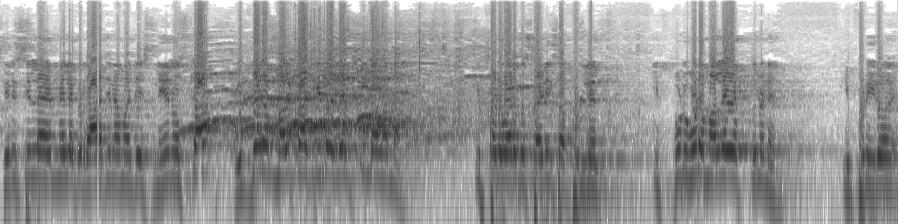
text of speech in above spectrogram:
సిరిసిల్ల ఎమ్మెల్యేకు రాజీనామా చేసి నేను వస్తా ఇద్దరం మల్కాజ్గిరిలో తెలుసుకుందామన్నా ఇప్పటి వరకు స్టడీస్ అప్పుడు లేదు. ఇప్పుడు కూడా మళ్ళీ చెప్తున్నా నేను. ఇప్పుడు ఈరోజు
